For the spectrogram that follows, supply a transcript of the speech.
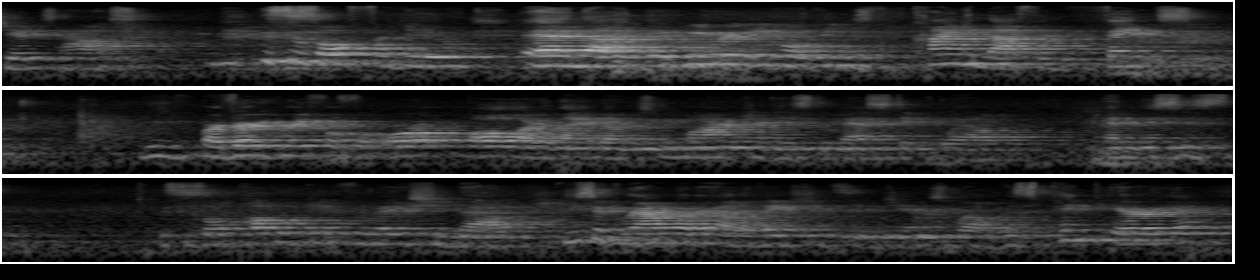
Jim's house. this is all for you. And uh, we were able, he was kind enough, and thanks, we are very grateful for all, all our landowners. We monitored his domestic well, and this is this is all public information now. These are groundwater elevations in Jim's well. This pink area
